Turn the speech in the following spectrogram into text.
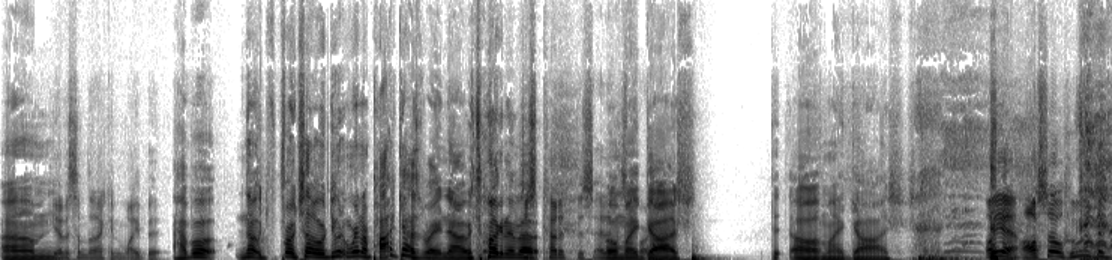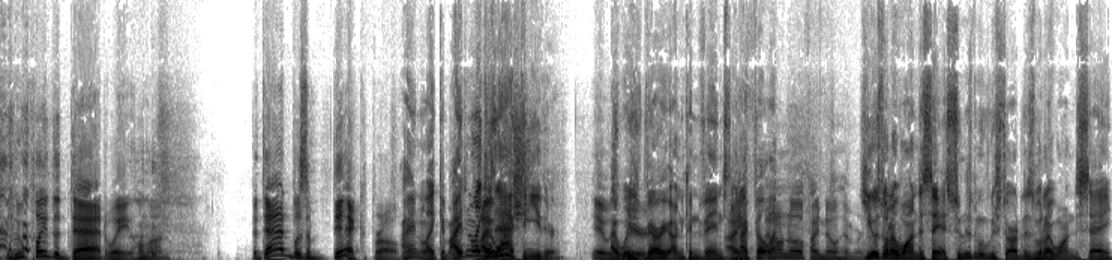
Um, Do you have something I can wipe it? How about no, bro? Chill. We're doing. We're in a podcast right now. We're talking about. Just cut it. This. edit oh this my part. gosh. Th- Oh my gosh. Oh yeah. Also, who is the who played the dad? Wait, hold on. The dad was a dick, bro. I didn't like him. I didn't like I his wish- acting either. Yeah, it was I was weird. very unconvinced, and I, felt I like don't know if I know him or here's not. what I wanted to say. As soon as the movie started, this is what I wanted to say.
